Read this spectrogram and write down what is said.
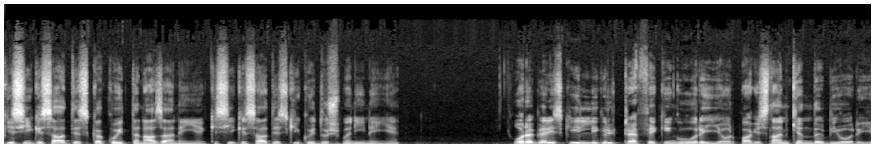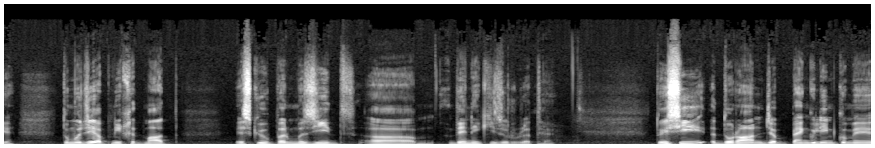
کسی کے ساتھ اس کا کوئی تنازع نہیں ہے کسی کے ساتھ اس کی کوئی دشمنی نہیں ہے۔ اور اگر اس کی انلیگل ٹریفکنگ ہو رہی ہے اور پاکستان کے اندر بھی ہو رہی ہے تو مجھے اپنی خدمات اس کے اوپر مزید دینے کی ضرورت ہے۔ تو اسی دوران جب پینگولین کو میں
